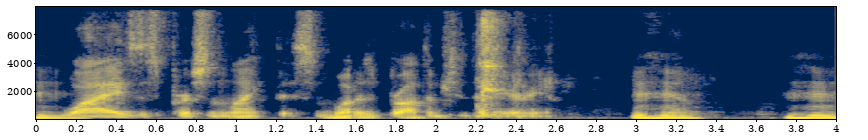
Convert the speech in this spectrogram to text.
Mm-hmm. Why is this person like this and what has brought them to that area? Mm-hmm. Yeah. Mm-hmm.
